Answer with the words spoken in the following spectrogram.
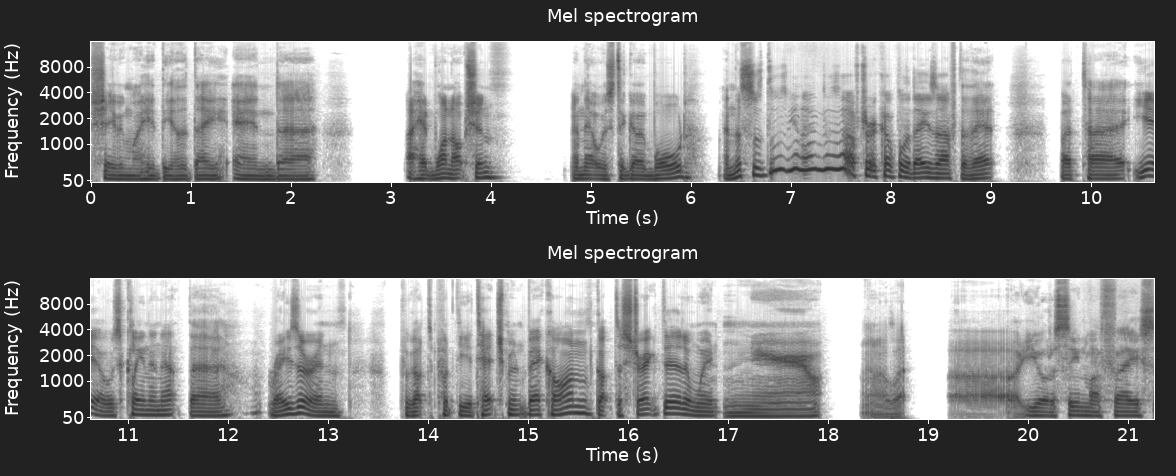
shaving my head the other day and uh, I had one option and that was to go bald. And this was, you know, this was after a couple of days after that. But uh, yeah, I was cleaning out the razor and forgot to put the attachment back on. Got distracted and went. I was like, oh, you ought to seen my face.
